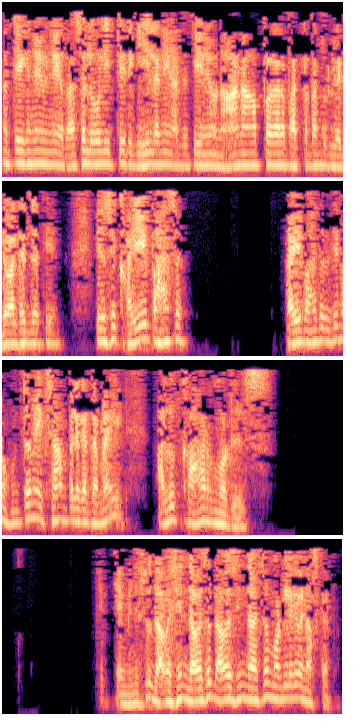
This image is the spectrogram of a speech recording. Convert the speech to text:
නැත්නම් ඒක නෙවෙයි රසලෝලීත්වයට ගිහිල්ලානේ අද තියෙන නානා ආකාර පට්ටබඳු ලෙඩවල් හැදලා තියෙන්නේ. ඊට පස්සේ කයේ පහස කයේ පහසට තියෙන හොඳම එක්සැම්පල් එක තමයි අලුත් කාර් මොඩල්ස්. මේ මිනිස්සු දවසින් දවස දවසින් දවස මොඩල් එක වෙනස් කරනවා.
